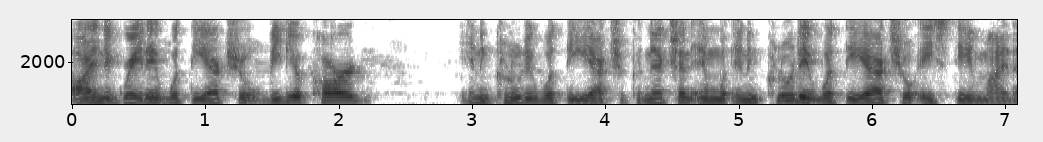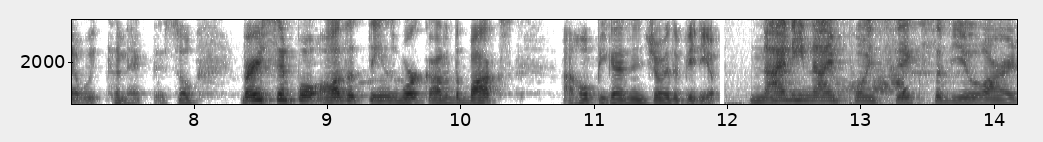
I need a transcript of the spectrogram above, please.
I integrated it with the actual video card and included with the actual connection and, and included with the actual HDMI that we connected. So very simple. All the things work out of the box. I hope you guys enjoy the video. 99.6 of you are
